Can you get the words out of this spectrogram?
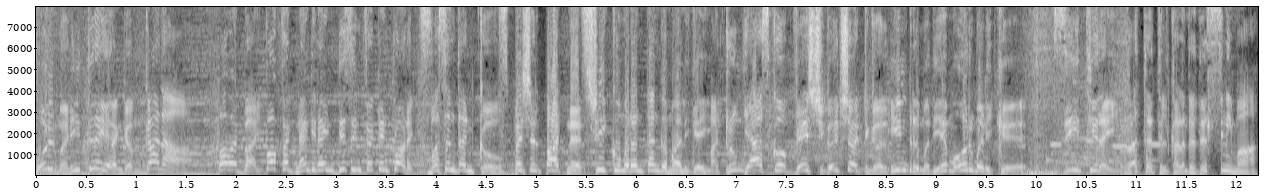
ஒரு மணி திரையரங்கம். கானா power by perfect 99 disinfectant products Vasanth and co special partner Srikumaran Thanga Maaligai மற்றும் யாஸ்கோ வேஷ்டிகள் ஷர்ட்டுகள் இன்று மதியம் ஒரு மணிக்கு. ஜி திரை. ரத்தத்தில் கலந்தது சினிமா.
